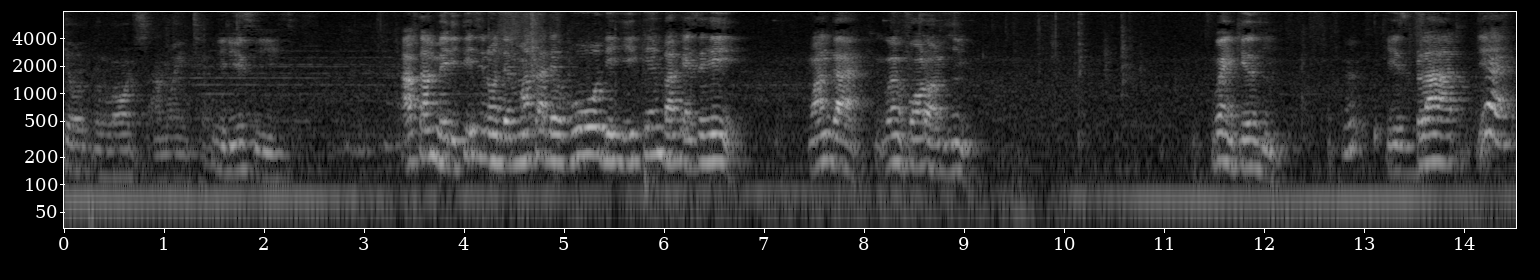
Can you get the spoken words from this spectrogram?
killed the Lord's anointed. Did you see it? After meditating on the matter the whole day, he came back and said, Hey, one guy, go and fall on him. Go and kill him. Hmm? His blood, yeah.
